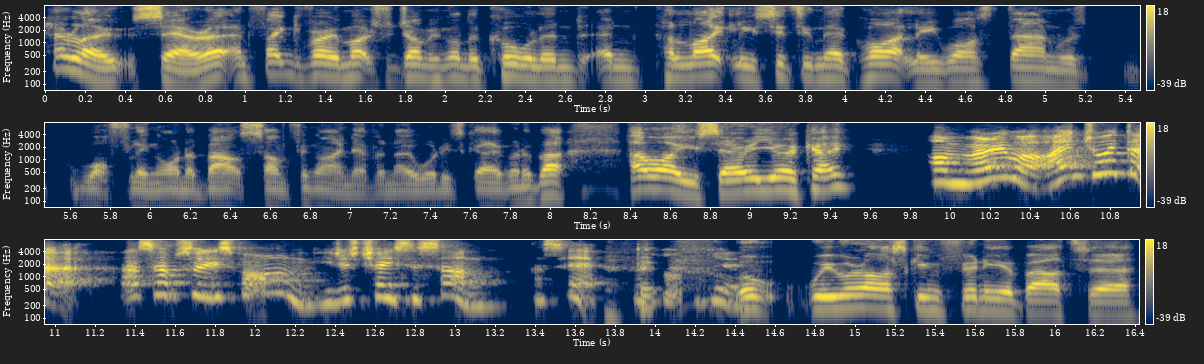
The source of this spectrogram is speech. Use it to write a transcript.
Hello, Sarah, and thank you very much for jumping on the call and and politely sitting there quietly whilst Dan was waffling on about something. I never know what he's going on about. How are you, Sarah? You okay? I'm very well. I enjoyed that. That's absolutely spot on. You just chase the sun. That's it. That's we. Well, we were asking Finny about uh,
